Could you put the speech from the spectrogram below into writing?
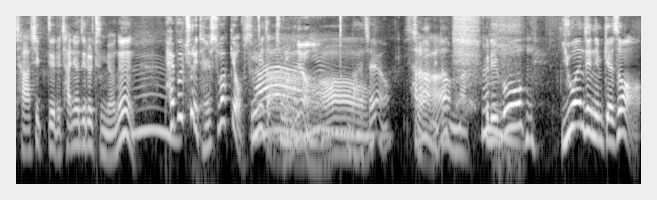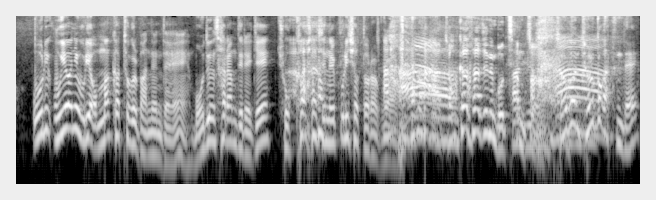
자식들을 자녀들을 두면은 팔불출이 될 수밖에 없습니다. 아, 그럼요. 아. 맞아요. 사랑합니다, 자, 엄마. 그리고 유한재님께서 우리 우연히 우리 엄마 카톡을 봤는데 모든 사람들에게 조카 사진을 뿌리셨더라고요. 아, 정카 사진은 못 참죠. 저건 좋을 것 같은데.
